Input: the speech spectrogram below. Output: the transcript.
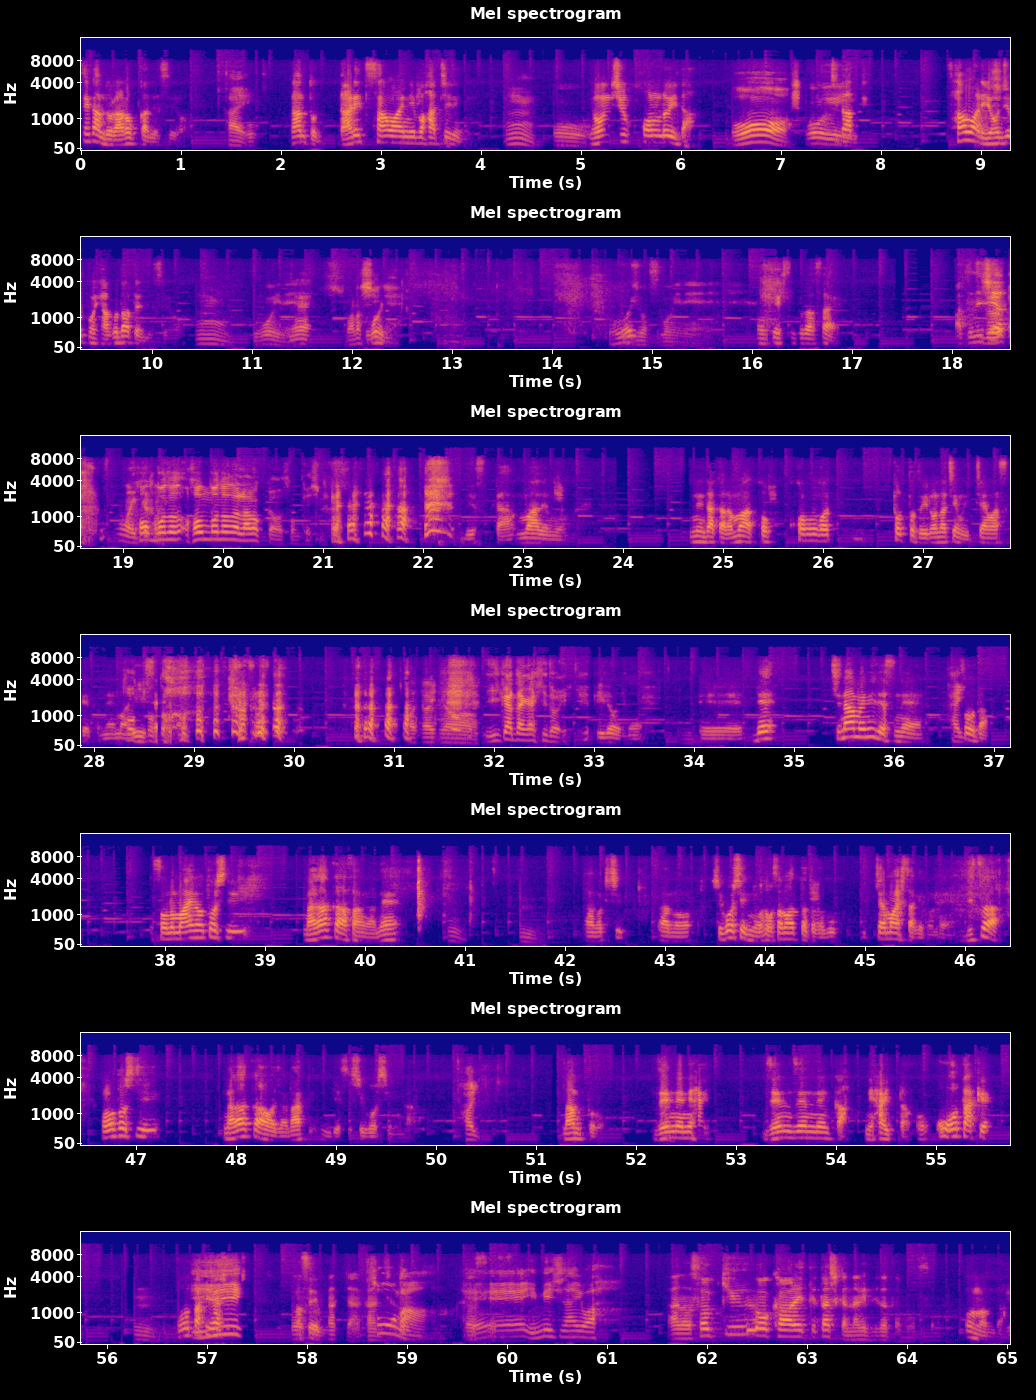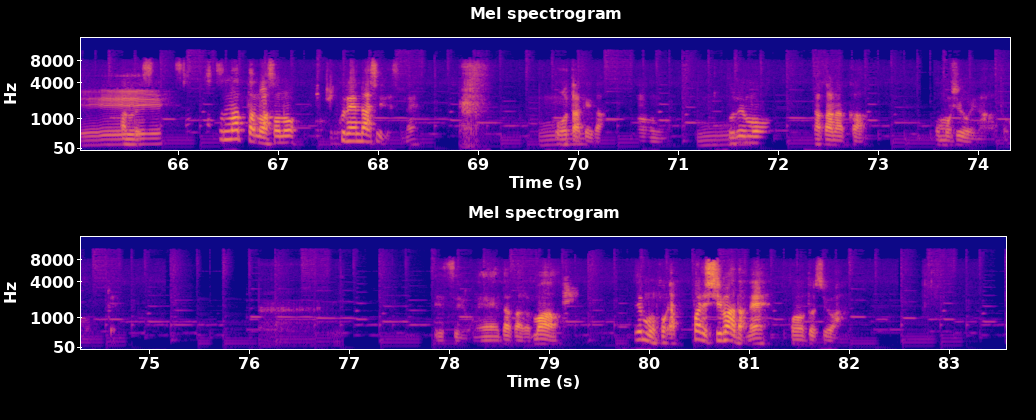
セカンドラロッカですよ。はい。なんと打率3割2分8厘、うん。おー40本塁打、おお。おい、す打点3割40本100打点ですよ。うん。ごいね。ね、素晴らしいね。当時はすごいね。尊敬してください。あと2試合、もう？本物本物のラロッカを尊敬します。ですか。まあでも、ね、だからまあこ今後、とっとといろんなチーム行っちゃいますけどね、まあいいとっと選と 早いな。言い方がひどい。手ひどいね。えーで、ちなみにですね、はい。そうだ、その前の年、長川さんがね、うん。あの、しあの守護神に収まったとか僕言っちゃいましたけどね、実はこの年、長川じゃなくてです、守護神が。はい。なんと、前年に入っ前々年かに入ったお大竹。うん。大竹が、え。ーそうなん。へえ、イメージないわ。あの、速球を買われて確か投げてたと思うんですよ。そうなんだ。へあのえ。初になったのはその翌年らしいですね、うん大竹が。うん。うんそれもなかなか面白いなと思って。ですよね。だからまあ、でもやっぱり島だね、この年は。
